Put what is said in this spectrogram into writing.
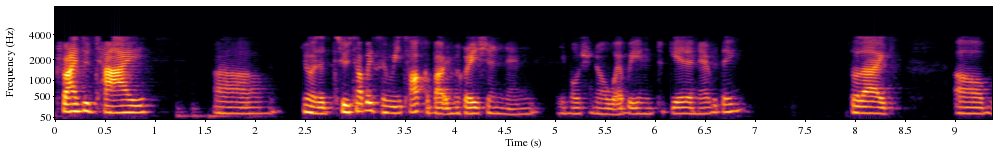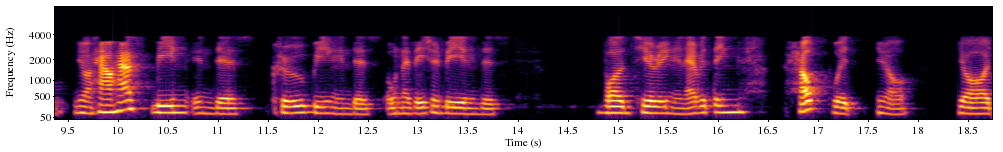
trying to tie, uh, you know, the two topics that we talk about immigration and emotional well-being together and everything. So like, um, you know, how has being in this crew, being in this organization, being in this volunteering and everything help with, you know, your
